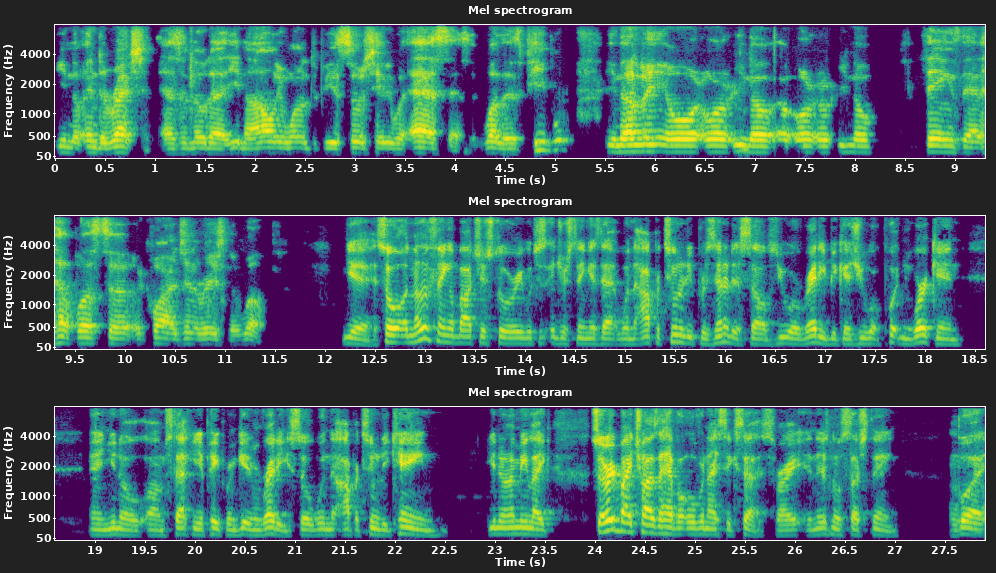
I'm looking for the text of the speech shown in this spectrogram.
you know, in direction, as to know that, you know, I only wanted to be associated with assets, whether it's people, you know what I mean, or or you know, or, or you know, things that help us to acquire generational wealth. Yeah. So another thing about your story, which is interesting, is that when the opportunity presented itself, you were ready because you were putting work in, and you know, um, stacking your paper and getting ready. So when the opportunity came, you know what I mean, like so everybody tries to have an overnight success, right? And there's no such thing. Mm-hmm. But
